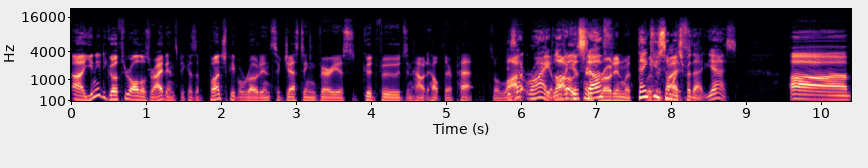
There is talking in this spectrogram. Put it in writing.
Uh, you need to go through all those write-ins because a bunch of people wrote in suggesting various good foods and how it helped their pet. So a lot Is that of right? yeah, a lot, of good listeners stuff. wrote in with. Thank with you so much for that. Yes. Uh,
